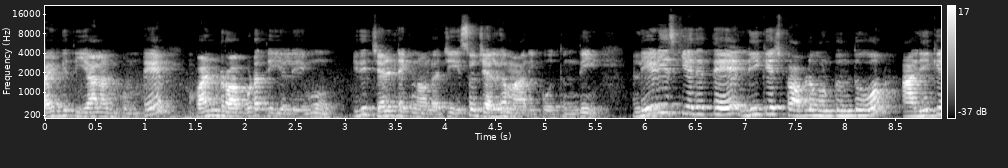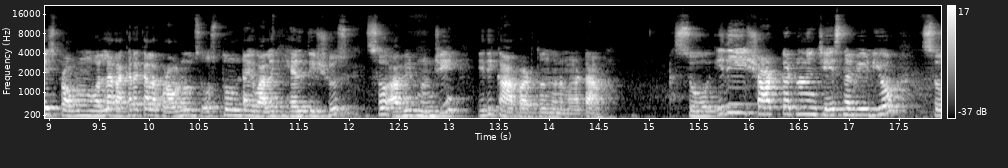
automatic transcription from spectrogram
బయటికి తీయాలనుకుంటే వన్ డ్రాప్ కూడా తీయలేము. ఇది జెల్ టెక్నాలజీ. సో జెల్గా మారిపోతుంది. లేడీస్కి ఏదైతే లీకేజ్ ప్రాబ్లం ఉంటుందో ఆ లీకేజ్ ప్రాబ్లం వల్ల రకరకాల ప్రాబ్లమ్స్ వస్తూ ఉంటాయి వాళ్ళకి హెల్త్ ఇష్యూస్. సో అవి నుంచి ఇది కాపాడుతుంది అనమాట సో ఇది షార్ట్ కట్లో నేను చేసిన వీడియో. సో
